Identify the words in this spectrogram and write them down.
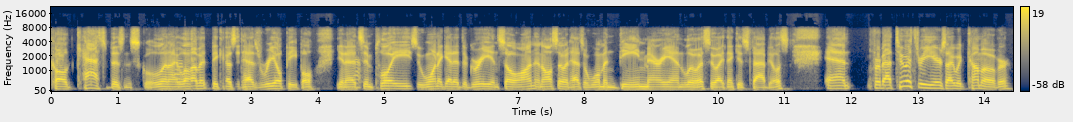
called Cass Business School, and I love it because it has real people. You know, it's employees who want to get a degree and so on, and also it has a woman dean, Marianne Lewis, who I think is fabulous. And for about two or three years, I would come over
